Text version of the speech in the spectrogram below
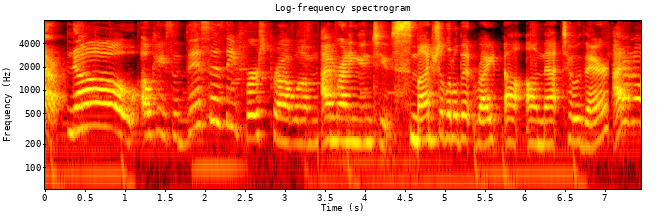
out. No! Okay, so this is the first problem I'm running into. Smudged a little bit right uh, on that toe there. I don't know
